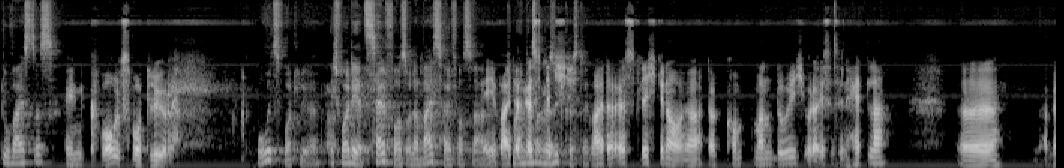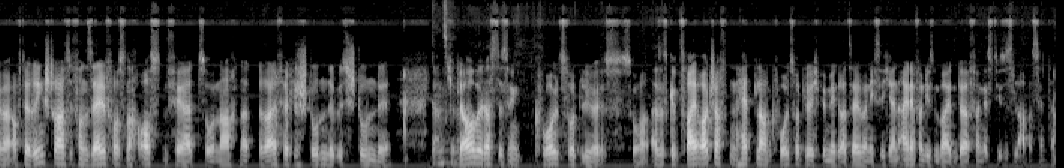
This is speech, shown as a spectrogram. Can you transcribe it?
du weißt es? In Quolswotlür. Quolswotlür? Ich wollte jetzt Selfos oder bei Selfos sagen. Nee, weiter, ich mein, östlich, weiter östlich, genau, ja. Da kommt man durch, oder ist es in Hettler? Äh, wenn man auf der Ringstraße von Selfos nach Osten fährt, so nach einer Dreiviertelstunde bis Stunde. Ganz genau. Ich glaube, dass das in Quolswotlür ist. So, also es gibt zwei Ortschaften, Hettler und Quolswotlür, ich bin mir gerade selber nicht sicher. In einer von diesen beiden Dörfern ist dieses Lava Center.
